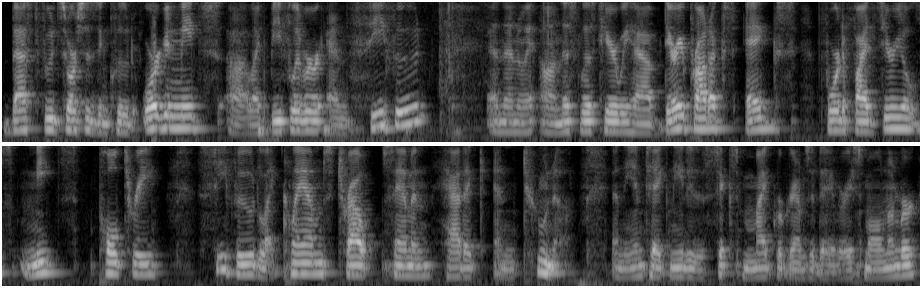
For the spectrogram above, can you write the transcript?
best food sources include organ meats uh, like beef liver and seafood. And then on this list here, we have dairy products, eggs, fortified cereals, meats, poultry, seafood like clams, trout, salmon, haddock, and tuna. And the intake needed is 6 micrograms a day, very small number.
